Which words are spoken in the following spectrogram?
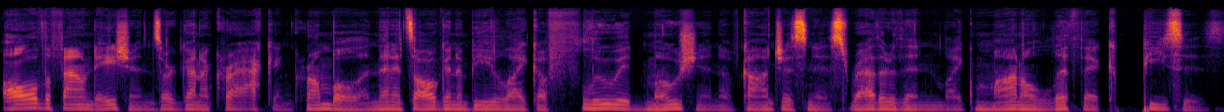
all the foundations are going to crack and crumble and then it's all going to be like a fluid motion of consciousness rather than like monolithic pieces.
